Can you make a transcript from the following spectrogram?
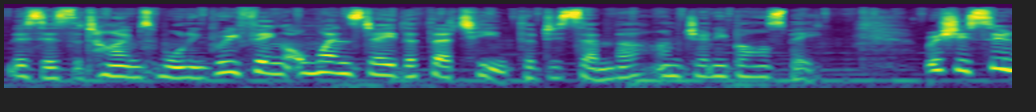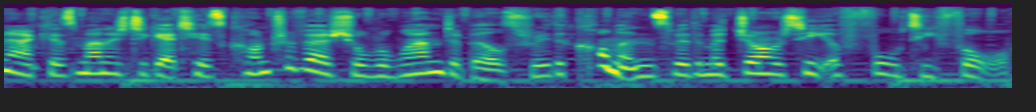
This is the Times morning briefing on Wednesday, the 13th of December. I'm Jenny Barsby. Rishi Sunak has managed to get his controversial Rwanda bill through the Commons with a majority of 44.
